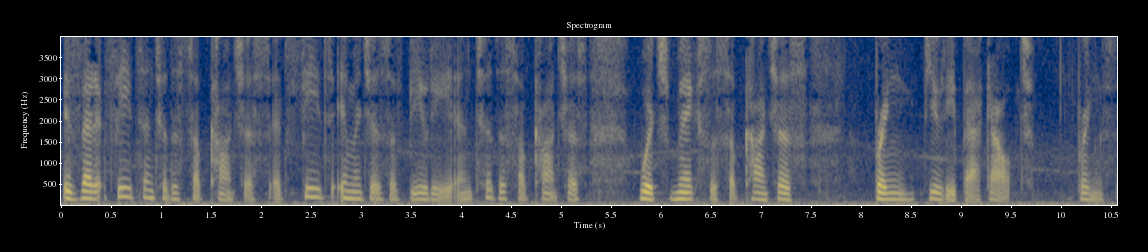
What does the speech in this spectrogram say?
is that it feeds into the subconscious. It feeds images of beauty into the subconscious, which makes the subconscious bring beauty back out. Brings,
